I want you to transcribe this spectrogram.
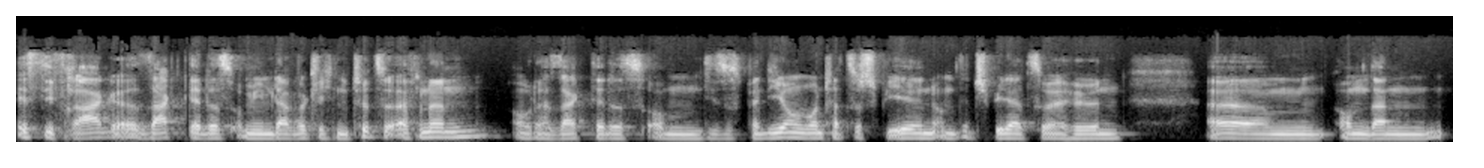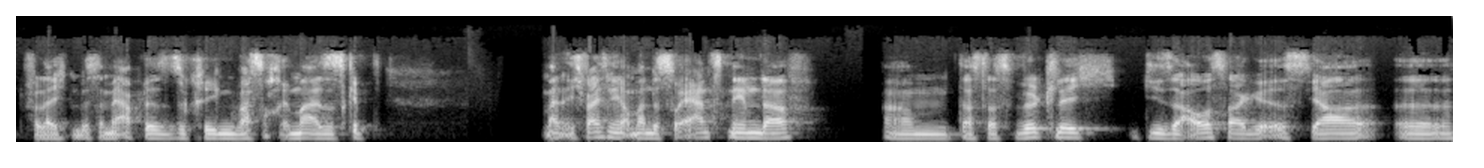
ist die Frage, sagt er das, um ihm da wirklich eine Tür zu öffnen? Oder sagt er das, um die Suspendierung runterzuspielen, um den Spieler zu erhöhen, ähm, um dann vielleicht ein bisschen mehr Ablöse zu kriegen, was auch immer. Also es gibt, ich weiß nicht, ob man das so ernst nehmen darf, ähm, dass das wirklich diese Aussage ist, ja, äh,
